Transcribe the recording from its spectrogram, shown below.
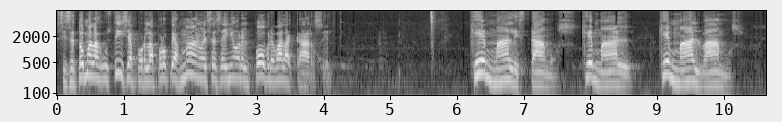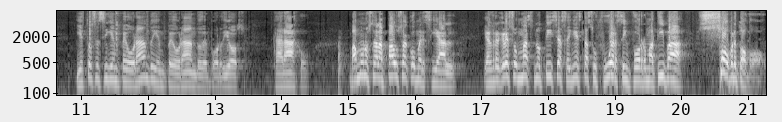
Si se toma la justicia por las propias manos, ese señor, el pobre, va a la cárcel. Qué mal estamos, qué mal, qué mal vamos. Y esto se sigue empeorando y empeorando, de por Dios. Carajo. Vámonos a la pausa comercial y al regreso más noticias en esta su fuerza informativa sobre todo.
